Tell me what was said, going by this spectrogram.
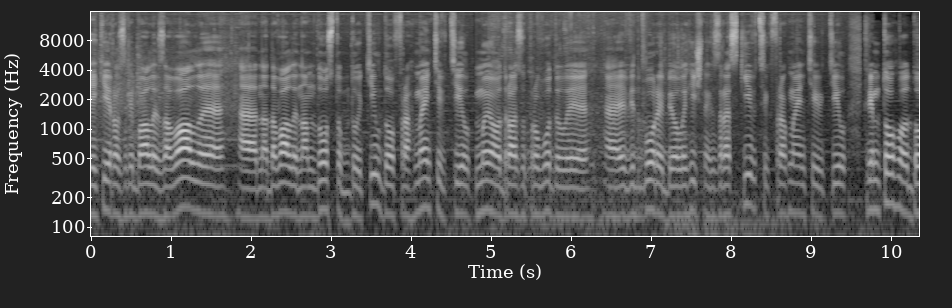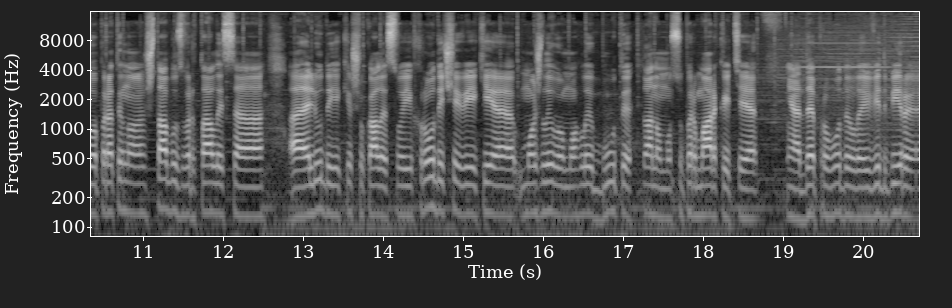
які розгрібали завали, е, надавали нам доступ до тіл, до фрагментів тіл. Ми одразу проводили е, відбори біологічних зразків цих фрагментів тіл. Крім того, до оперативного штабу зверталися е, люди, які шукали своїх родичів, які можливо могли бути в даному супермаркеті де проводили відбіри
